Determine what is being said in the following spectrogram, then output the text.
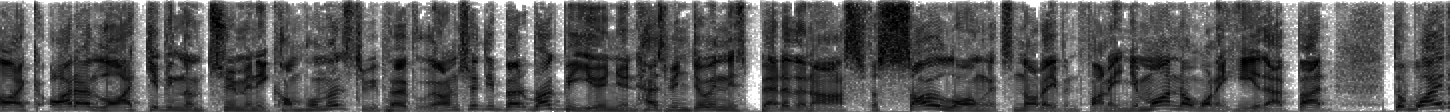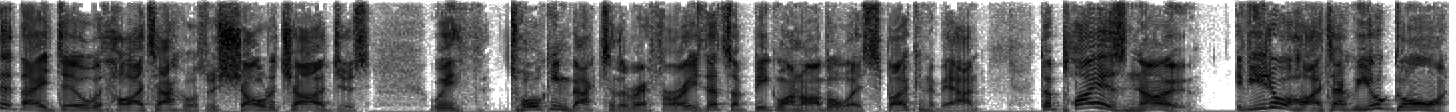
like I don't like giving them too many compliments to be perfectly honest with you, but rugby union has been doing this better than us for so long it's not even funny. And you might not want to hear that, but the way that they deal with high tackles, with shoulder charges, with talking back to the referees, that's a big one I've always spoken about. The players know if you do a high tackle, you're gone.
